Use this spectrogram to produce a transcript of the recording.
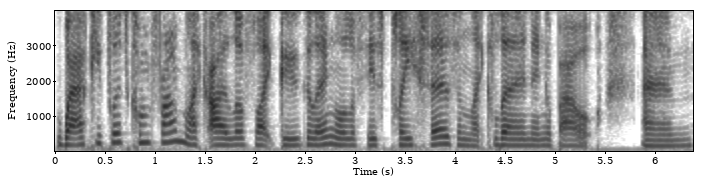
where people had come from. Like I love like googling all of these places and like learning about. Um,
